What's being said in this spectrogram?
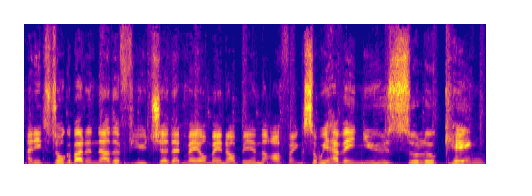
I need to talk about another future that may or may not be in the offing. So we have a new Zulu king.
